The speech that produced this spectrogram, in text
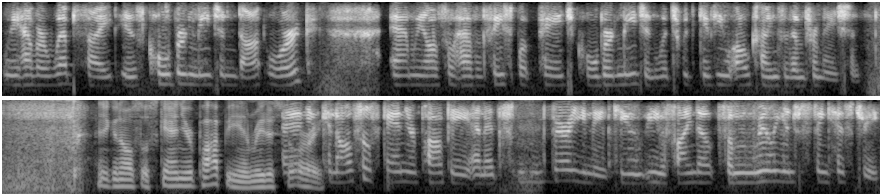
we have our website is colburnlegion.org, and we also have a Facebook page, Colborne Legion, which would give you all kinds of information. And you can also scan your poppy and read a story. And you can also scan your poppy, and it's very unique. You you find out some really interesting history.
